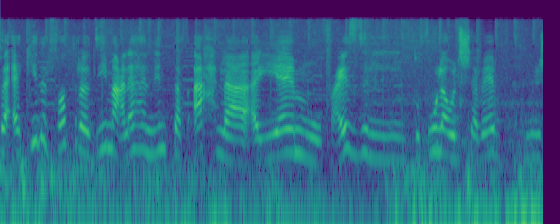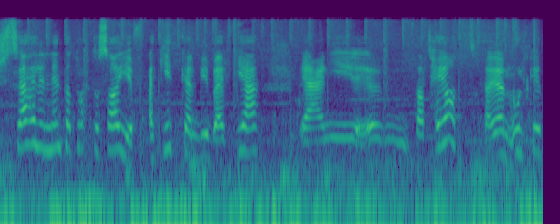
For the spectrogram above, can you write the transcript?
فأكيد الفترة دي معناها إن أنت في أحلى أيام وفي عز الطفولة والشباب مش سهل إن أنت تروح تصيف. أكيد كان بيبقى فيها يعني تضحيات خلينا نقول كده.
